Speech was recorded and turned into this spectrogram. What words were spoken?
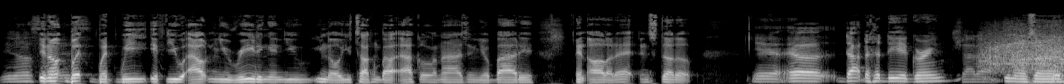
You know, what I'm You know, saying? but, but we, if you out and you reading and you, you know, you talking about alkalinizing your body and all of that instead of, Yeah, uh, Dr. Hadiyah Green. shout out. you know what I'm saying?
